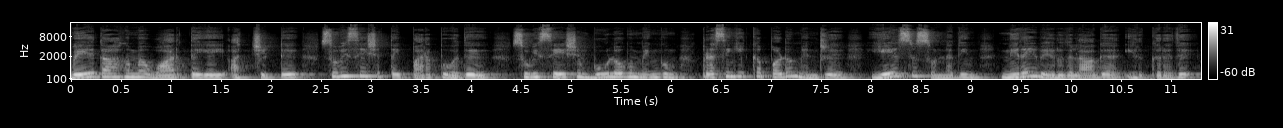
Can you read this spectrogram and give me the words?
வேதாகம வார்த்தையை அச்சிட்டு சுவிசேஷத்தை பரப்புவது சுவிசேஷம் பூலோகம் எங்கும் பிரசங்கிக்கப்படும் என்று இயேசு சொன்னதின் நிறைவேறுதலாக இருக்கிறது.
